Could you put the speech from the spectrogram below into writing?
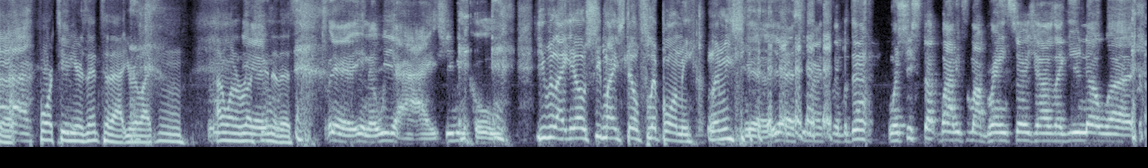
the 14 years into that? You were like, hmm, I don't want to rush Yeah. into this. Yeah, you know, we alright. She be cool. you be like, yo, she might still flip on me. Let me see. Yeah, yeah, she might flip. But then when she stuck by me for my brain surgery, I was like, you know what?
